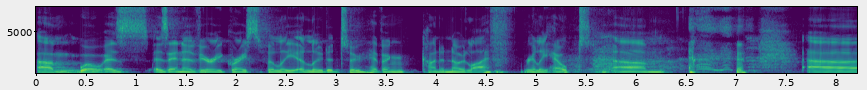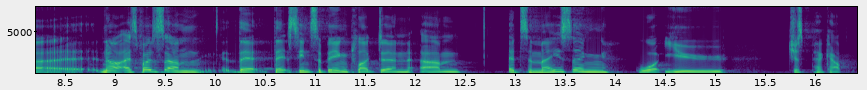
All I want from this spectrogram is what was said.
Um, well, as as Anna very gracefully alluded to, having kind of no life really helped. Um, uh, no, I suppose um, that that sense of being plugged in. Um, it's amazing what you just pick up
